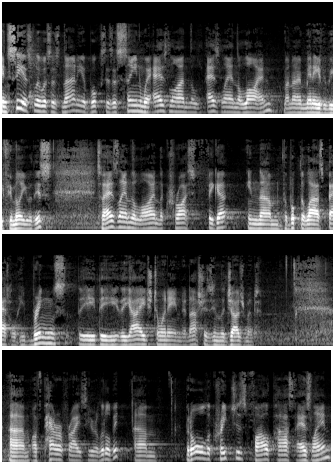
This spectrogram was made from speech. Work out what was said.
In C.S. Lewis's Narnia books, there's a scene where Aslan the, Aslan the lion, I know many of you will be familiar with this. So Aslan the lion, the Christ figure in um, the book The Last Battle, he brings the, the, the age to an end and ushers in the judgment. Um, I've paraphrased here a little bit, um, but all the creatures filed past Aslan,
